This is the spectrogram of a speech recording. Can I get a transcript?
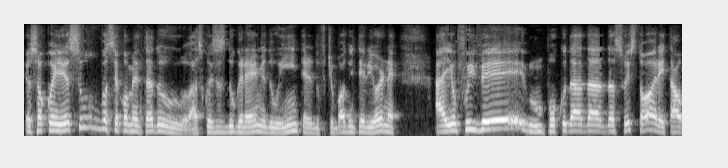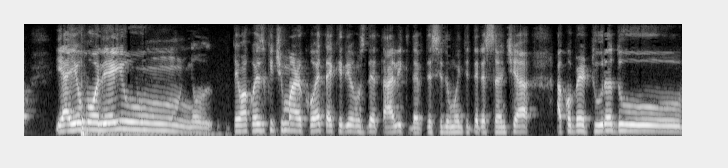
eu só conheço você comentando as coisas do Grêmio, do Inter, do futebol do interior, né? Aí eu fui ver um pouco da, da, da sua história e tal. E aí eu olhei um. tem uma coisa que te marcou, até queria uns detalhes que deve ter sido muito interessante, a, a cobertura do,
